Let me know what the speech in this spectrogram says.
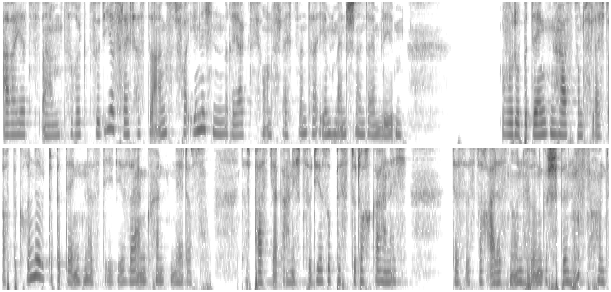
Aber jetzt ähm, zurück zu dir. Vielleicht hast du Angst vor ähnlichen Reaktionen. Vielleicht sind da eben Menschen in deinem Leben, wo du Bedenken hast und vielleicht auch begründete Bedenken, dass die dir sagen könnten, nee, das, das passt ja gar nicht zu dir, so bist du doch gar nicht. Das ist doch alles nur ein Hirngespinst. Und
